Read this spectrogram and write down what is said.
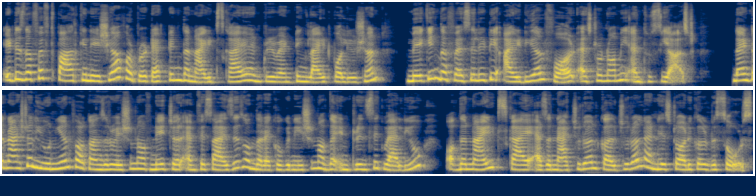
It is the fifth park in Asia for protecting the night sky and preventing light pollution, making the facility ideal for astronomy enthusiasts. The International Union for Conservation of Nature emphasizes on the recognition of the intrinsic value of the night sky as a natural, cultural, and historical resource.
